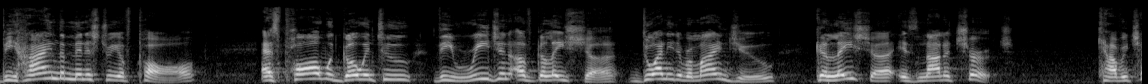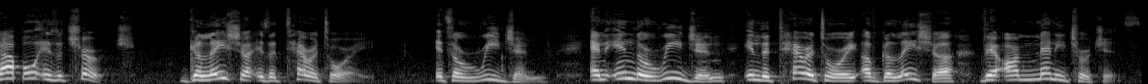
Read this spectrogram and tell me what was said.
behind the ministry of Paul. As Paul would go into the region of Galatia, do I need to remind you, Galatia is not a church. Calvary Chapel is a church. Galatia is a territory, it's a region. And in the region, in the territory of Galatia, there are many churches.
